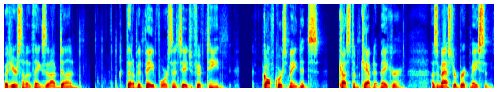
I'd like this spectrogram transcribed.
But here's some of the things that I've done that I've been paid for since the age of 15 golf course maintenance, custom cabinet maker. I was a master brick mason.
